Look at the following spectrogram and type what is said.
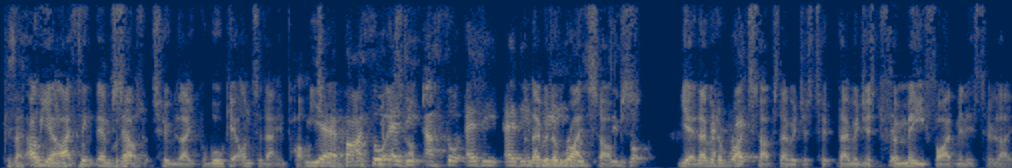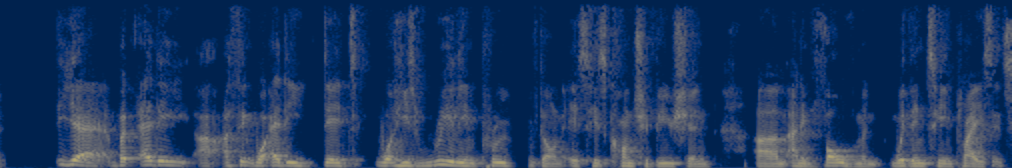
because I. oh yeah, I think them subs were too late, but we'll get onto that in part. Yeah, but I thought Eddie. Subs. I thought Eddie. Eddie. But they were the right subs. yeah, they were the right subs. They were just too. They were just for me five minutes too late. Yeah, but Eddie, uh, I think what Eddie did, what he's really improved on is his contribution um, and involvement within team plays. It's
